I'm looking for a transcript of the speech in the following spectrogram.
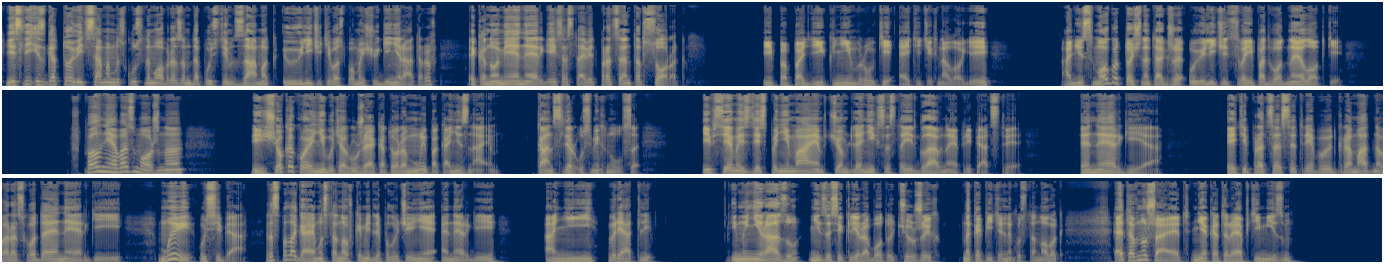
Если изготовить самым искусным образом, допустим, замок и увеличить его с помощью генераторов, экономия энергии составит процентов 40. И попади к ним в руки эти технологии, они смогут точно так же увеличить свои подводные лодки? Вполне возможно. И еще какое-нибудь оружие, о котором мы пока не знаем. Канцлер усмехнулся. — и все мы здесь понимаем, в чем для них состоит главное препятствие. Энергия. Эти процессы требуют громадного расхода энергии. Мы у себя располагаем установками для получения энергии. Они вряд ли. И мы ни разу не засекли работу чужих накопительных установок. Это внушает некоторый оптимизм.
